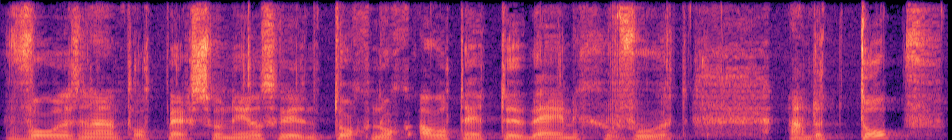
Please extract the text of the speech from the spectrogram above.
volgens een aantal personeelsleden toch nog altijd te weinig gevoerd. Aan de top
